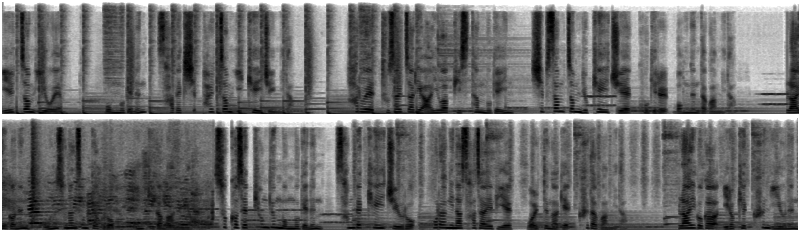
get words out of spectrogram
1.25m, 몸무게는 418.2kg입니다. 하루에 2살짜리 아이와 비슷한 무게인 13.6kg의 고기를 먹는다고 합니다. 라이거는 온순한 성격으로 인기가 많으며 수컷의 평균 몸무게는 300kg로 호랑이나 사자에 비해 월등하게 크다고 합니다. 라이거가 이렇게 큰 이유는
